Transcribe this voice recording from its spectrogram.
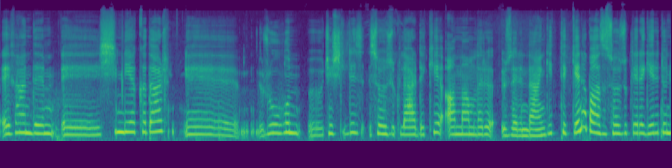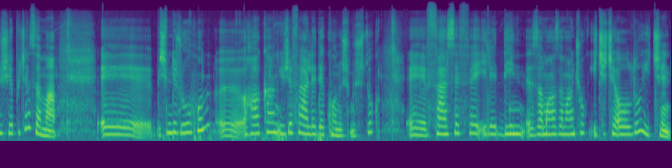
Efendim e, şimdiye kadar e, ruhun e, çeşitli sözlüklerdeki anlamları üzerinden gittik. Gene bazı sözlüklere geri dönüş yapacağız ama e, şimdi ruhun e, Hakan Yücefer'le de konuşmuştuk. E, felsefe ile din zaman zaman çok iç içe olduğu için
